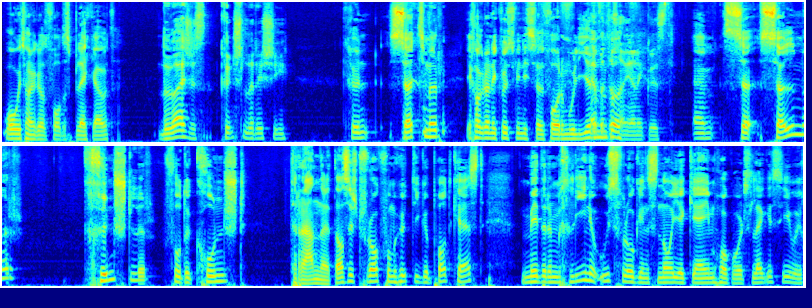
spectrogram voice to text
Wow, jetzt habe ich gerade voll das Blackout. Du weißt es, künstlerische. Kön sollte man, ich habe gerade nicht gewusst, wie ich es soll formulieren soll. das habe ich auch nicht gewusst. Ähm, so, soll man Künstler von der Kunst trennen? Das ist die Frage vom heutigen Podcast. Mit einem kleinen Ausflug ins neue Game Hogwarts Legacy, wo ich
